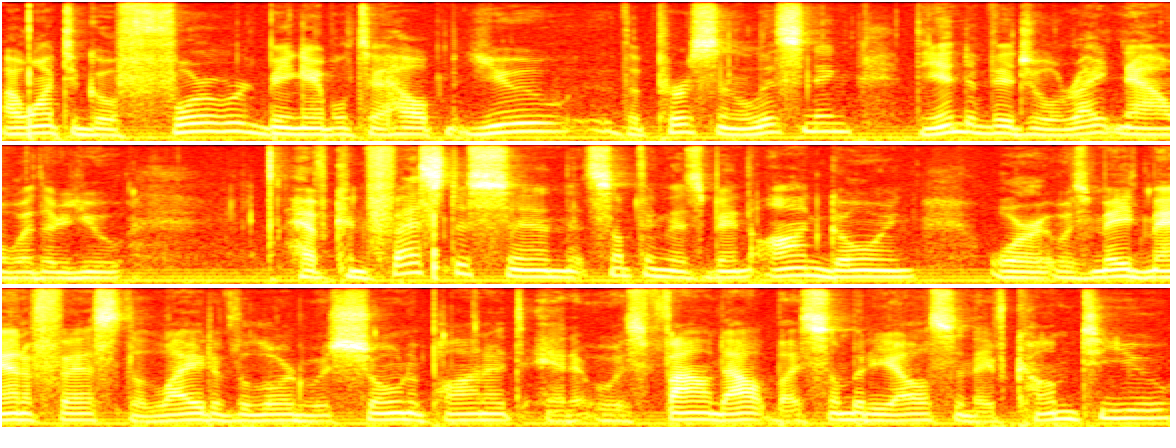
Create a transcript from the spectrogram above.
I want to go forward, being able to help you, the person listening, the individual right now, whether you have confessed a sin, that's something that's been ongoing, or it was made manifest, the light of the Lord was shown upon it, and it was found out by somebody else, and they've come to you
